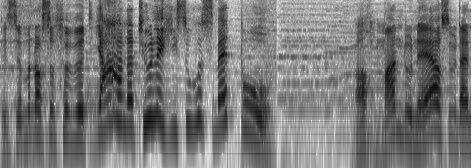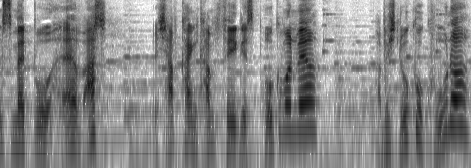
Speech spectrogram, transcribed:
bist du immer noch so verwirrt? Ja, natürlich, ich suche Smetbo. Ach Mann, du nervst mit deinem Smetbo. Hä, was? Ich habe kein kampffähiges Pokémon mehr? Habe ich nur Kokuna?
